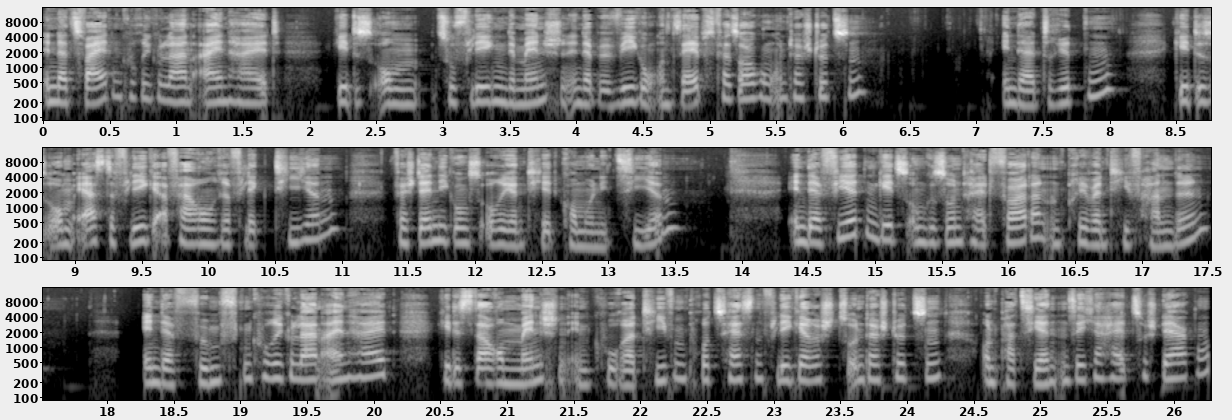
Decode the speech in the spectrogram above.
In der zweiten curricularen Einheit geht es um zu pflegende Menschen in der Bewegung und Selbstversorgung unterstützen. In der dritten geht es um erste Pflegeerfahrung reflektieren, verständigungsorientiert kommunizieren. In der vierten geht es um Gesundheit fördern und präventiv handeln. In der fünften curricularen Einheit geht es darum, Menschen in kurativen Prozessen pflegerisch zu unterstützen und Patientensicherheit zu stärken.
